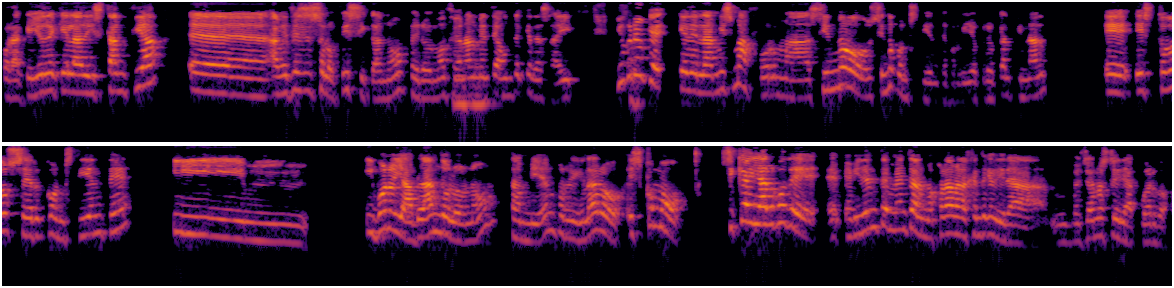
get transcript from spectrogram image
por aquello de que la distancia eh, a veces es solo física, ¿no? Pero emocionalmente aún te quedas ahí. Yo creo que, que, de la misma forma, siendo, siendo consciente, porque yo creo que al final eh, es todo ser consciente y, mm, y bueno, y hablándolo, ¿no? También, porque claro, es como, sí que hay algo de, e, evidentemente, a lo mejor habrá gente que dirá, pues yo no estoy de acuerdo,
